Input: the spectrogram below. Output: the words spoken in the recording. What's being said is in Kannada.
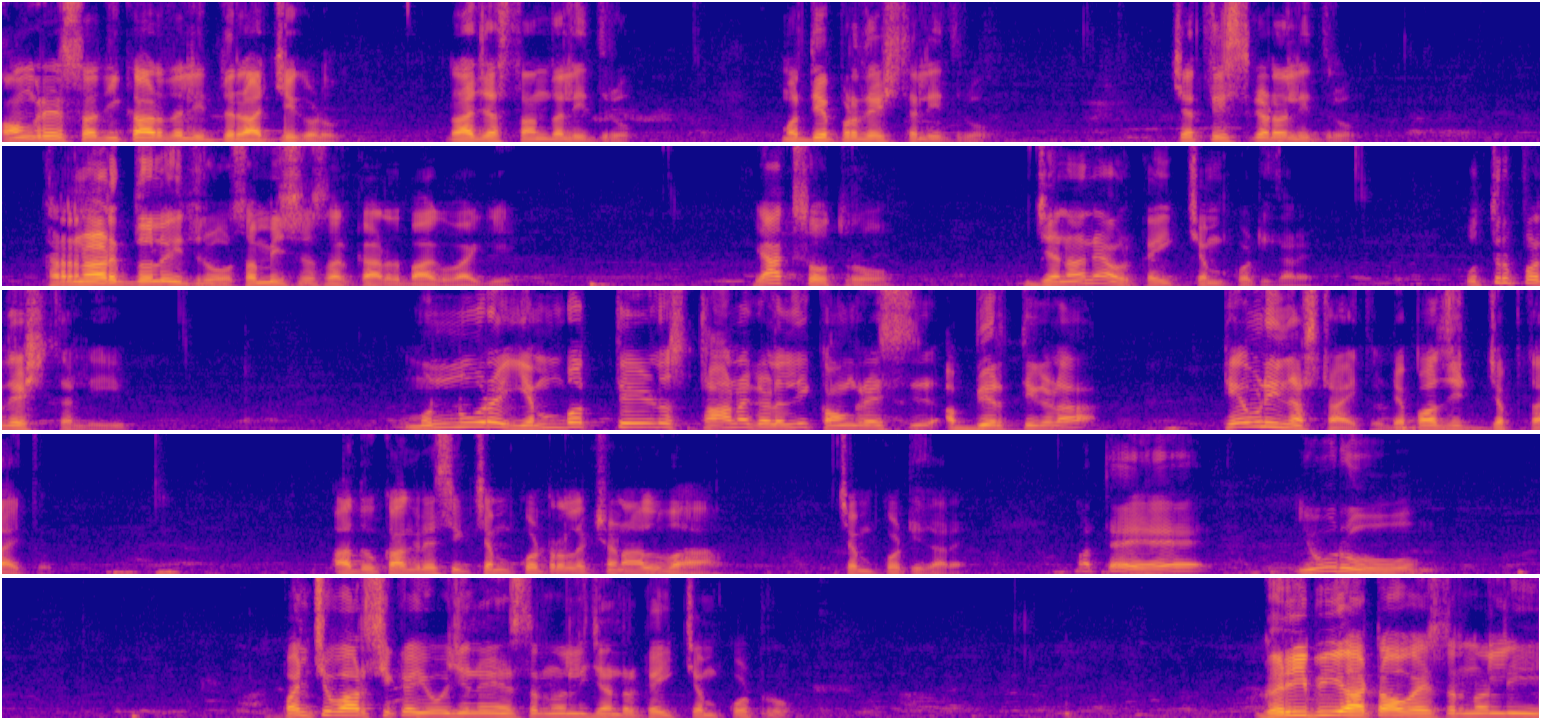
ಕಾಂಗ್ರೆಸ್ ಅಧಿಕಾರದಲ್ಲಿದ್ದ ರಾಜ್ಯಗಳು ರಾಜಸ್ಥಾನದಲ್ಲಿದ್ದರು ಮಧ್ಯಪ್ರದೇಶದಲ್ಲಿದ್ದರು ಛತ್ತೀಸ್ಗಢಲ್ಲಿದ್ದರು ಕರ್ನಾಟಕದಲ್ಲೂ ಇದ್ದರು ಸಮ್ಮಿಶ್ರ ಸರ್ಕಾರದ ಭಾಗವಾಗಿ. ಯಾಕೆ ಸೋತರು? ಜನನೇ ಅವ್ರ ಕೈಗೆ ಚಂಪ್ ಕೊಟ್ಟಿದ್ದಾರೆ. ಉತ್ತರ ಪ್ರದೇಶದಲ್ಲಿ ಮುನ್ನೂರ ಎಂಬತ್ತೇಳು ಸ್ಥಾನಗಳಲ್ಲಿ ಕಾಂಗ್ರೆಸ್ ಅಭ್ಯರ್ಥಿಗಳ ಠೇವಣಿ ನಷ್ಟ ಆಯಿತು, ಡೆಪಾಸಿಟ್ ಜಪ್ತಾಯಿತು ಅದು ಕಾಂಗ್ರೆಸ್ಸಿಗೆ ಚಂಪ್ ಕೊಟ್ಟಿರೋ ಲಕ್ಷಣ ಅಲ್ವಾ? ಚಂಪ್ ಕೊಟ್ಟಿದ್ದಾರೆ. ಮತ್ತು ಇವರು ಪಂಚವಾರ್ಷಿಕ ಯೋಜನೆ ಹೆಸರಿನಲ್ಲಿ ಜನರ ಕೈಗೆ ಚೆಂಪು ಕೊಟ್ಟರು ಗರೀಬಿ ಹಟಾವ್ ಹೆಸರಿನಲ್ಲಿ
